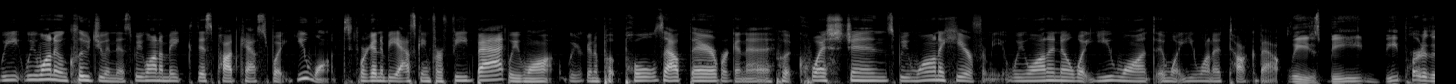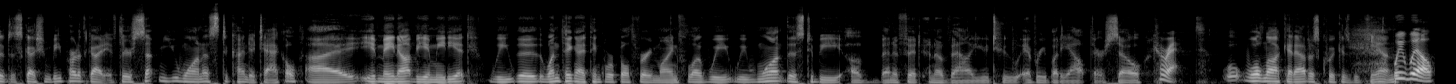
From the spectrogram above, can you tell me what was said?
we, we want to include you in this. We want to make this podcast what you want. We're going to be asking for feedback. We want we're going to put polls out there. We're going to put questions. We want to hear from you. We want to know what you want and what you want to talk about. Please be be part of the discussion. Be part of the guide. If there's something you want us to kind of tackle, uh, it may not be immediate. We the, the one thing I think we're both very mindful of. We we want this to be of benefit and of value to everybody out there. So Correct. We'll, we'll knock it out as quick as we can. We will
